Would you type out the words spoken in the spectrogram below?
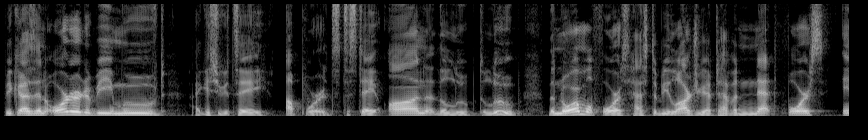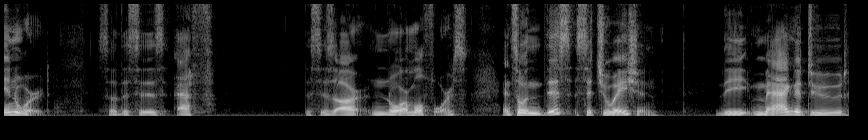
because in order to be moved, I guess you could say upwards, to stay on the loop to loop, the normal force has to be larger. You have to have a net force inward. So this is F. This is our normal force. And so in this situation, the magnitude,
